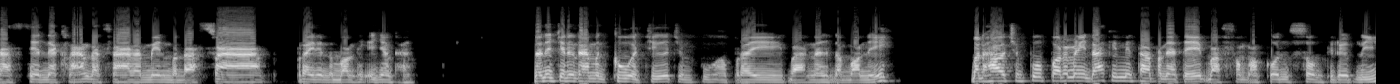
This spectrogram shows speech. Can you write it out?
ការស្ទានអ្នកខ្លាំងដោយសារតែមានបណ្ដាសាប្រៃនៅតំបន់នេះអីចឹងទៅតែនេះជារឿងដែលមិនគួរជឿចំពោះអប្រៃបាទនៅតំបន់នេះបាទហើយចំពោះព័ត៌មាននេះដែរគឺមានតែប៉ុណ្ណេះទេបាទសូមអរគុណសូមជម្រាបលា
